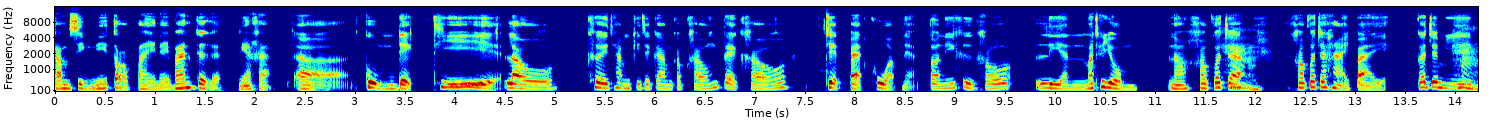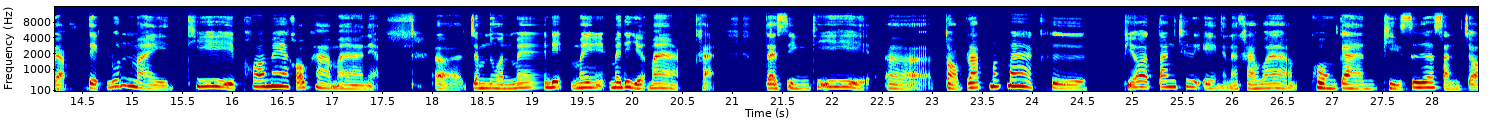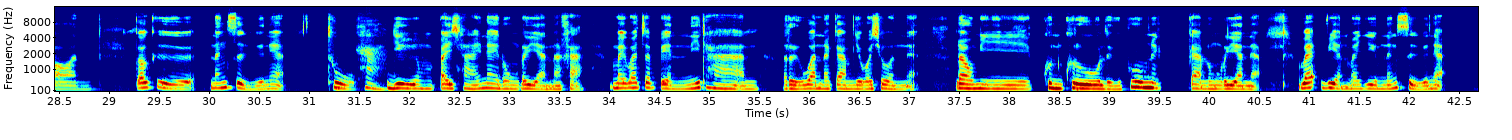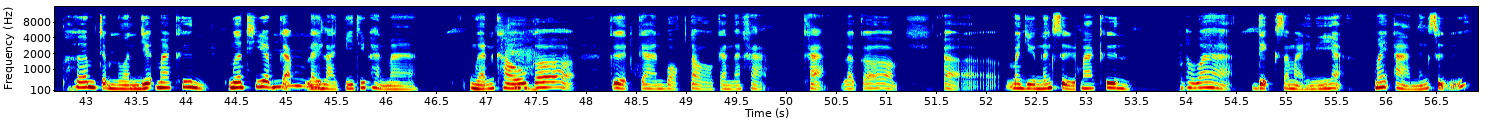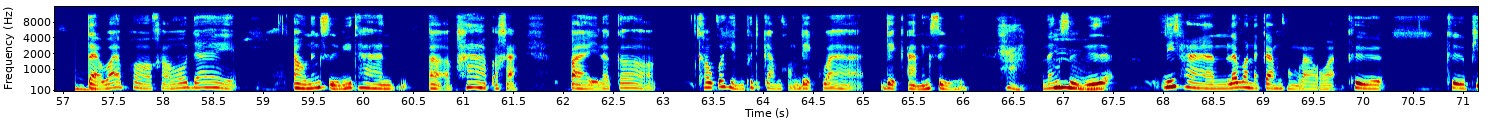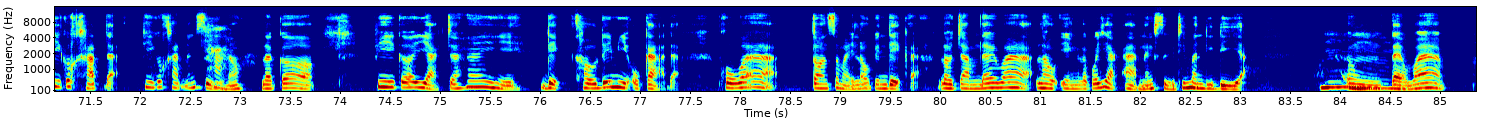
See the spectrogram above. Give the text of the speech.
ทำสิ่งนี้ต่อไปในบ้านเกิดเนี่ยค่ะเอ่อกลุ่มเด็กที่เราเคยทำกิจกรรมกับเขาตั้งแต่เขาเจ็ดแปดขวบเนี่ยตอนนี้คือเขาเรียนมัธยมเนาะเขาก็จะค่ะเขาก็จะหายไป ก็จะมีค่ะแบบเด็กรุ่นใหม่ที่พ่อแม่เขาพามาเนี่ยเอ่อจำนวนไม่ได้ไม่ไม่ได้เยอะมากค่ะ แต่สิ่งที่เอ่อตอบรับมาก ๆ คือพี่อ้อตั้งชื่อเองอะนะคะว่าโครงการผีเสื้อสัญจร ก็คือหนังสือเนี่ยถูกค่ะยืมไปใช้ในโรงเรียนนะคะ ไม่ว่าจะเป็นนิทานหรือวรรณกรรมเยาวชนเนี่ย เรามีคุณครูหรือผู้อำนวยการโรงเรียนเนี่ย แวะเวียนมายืมหนังสือเนี่ย เพิ่มจำนวนเยอะมากขึ้น เมื่อเทียบกับอืมหลาย ๆ ปีที่ผ่านมา เหมือนเขาค่ะก็เกิดการบอกต่อกันนะคะค่ะ แล้วก็เอ่อมายืมหนังสือมากขึ้น เพราะว่าเด็กสมัยนี้อะไม่อ่านหนังสือ แต่ว่าพอเขาได้ เอาหนังสือนิทานเอ่อภาพอะค่ะ ไปแล้วก็เขาก็เห็นพฤติกรรมของเด็กว่าเด็กอ่านหนังสือค่ะ หนังสืออนิทานและวรรณกรรมของเราอะคือ คือพี่ก็คัดอะพี่ก็คัดหนังสือค่ะเนาะแล้วก็พี่ก็อยากจะให้เด็กเขาได้มีโอกาสอะเพราะว่าตอนสมัยเราเป็นเด็กอะเราจำได้ว่าเราเองเราก็อยากอ่านหนังสือที่มันดีๆอะอืมแต่ว่า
